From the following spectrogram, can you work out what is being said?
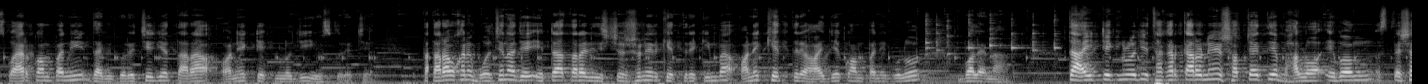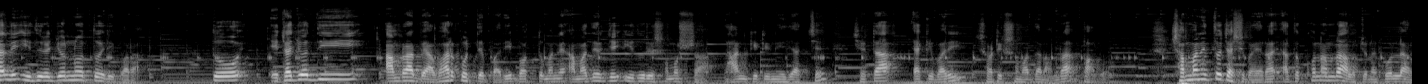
স্কোয়ার কোম্পানি দাবি করেছে যে তারা অনেক টেকনোলজি ইউজ করেছে। তারা ওখানে বলছে না যে এটা তারা রেজিস্ট্রেশনের ক্ষেত্রে কিংবা অনেক ক্ষেত্রে হয় যে কোম্পানিগুলো বলে না। তাই টেকনোলজি থাকার কারণে সবচাইতে ভালো এবং স্পেশালি ইঁদুরের জন্য তৈরি করা। তো এটা যদি আমরা ব্যবহার করতে পারি, বর্তমানে আমাদের যে ইঁদুরের সমস্যা, ধান কেটে নিয়ে যাচ্ছে, সেটা একেবারেই সঠিক সমাধান আমরা পাবো। সম্মানিত চাষি ভাইয়েরা, এতক্ষণ আমরা আলোচনা করলাম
